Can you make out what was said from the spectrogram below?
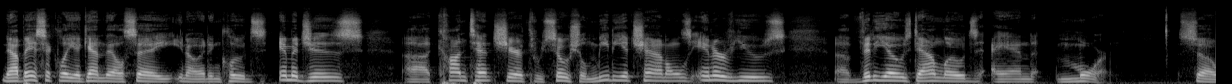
Now, basically, again, they'll say, you know, it includes images, uh, content shared through social media channels, interviews, uh, videos, downloads, and more. So,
